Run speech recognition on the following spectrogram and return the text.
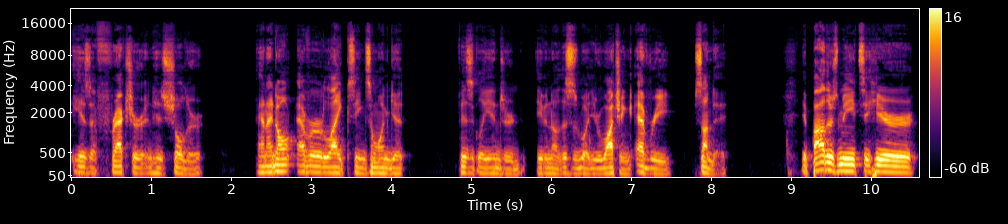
He has a fracture in his shoulder. And I don't ever like seeing someone get physically injured, even though this is what you're watching every Sunday. It bothers me to hear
